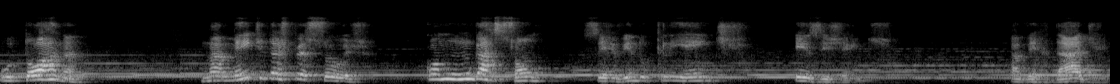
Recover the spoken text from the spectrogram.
o torna, na mente das pessoas, como um garçom servindo clientes exigentes. A verdade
